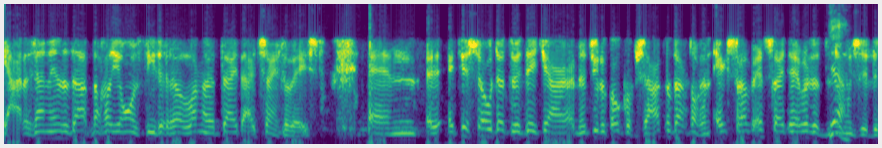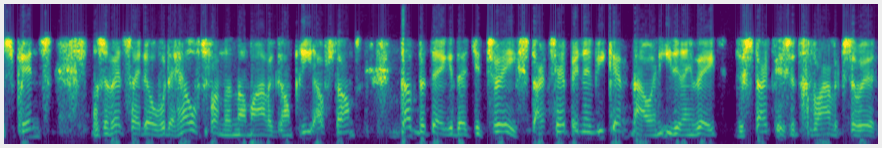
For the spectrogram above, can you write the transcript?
Ja, er zijn inderdaad nogal jongens die er al langere tijd uit zijn geweest. En uh, het is zo dat we dit jaar natuurlijk ook op zaterdag nog een extra wedstrijd hebben. Dat ja. noemen ze de sprint. Dat is een wedstrijd over de helft van de normale Grand Prix afstand. Dat betekent dat je twee starts hebt in een weekend. Nou, en iedereen weet, de start is het gevaarlijkste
